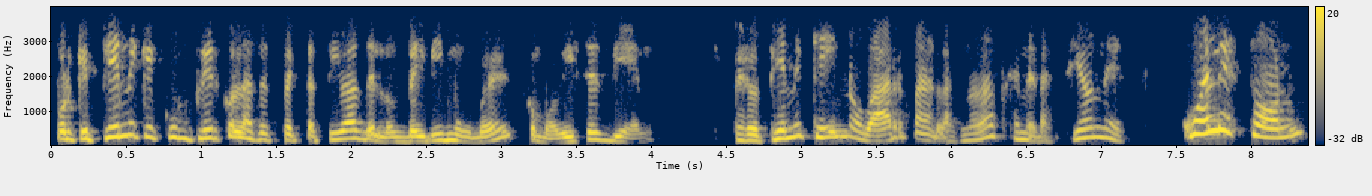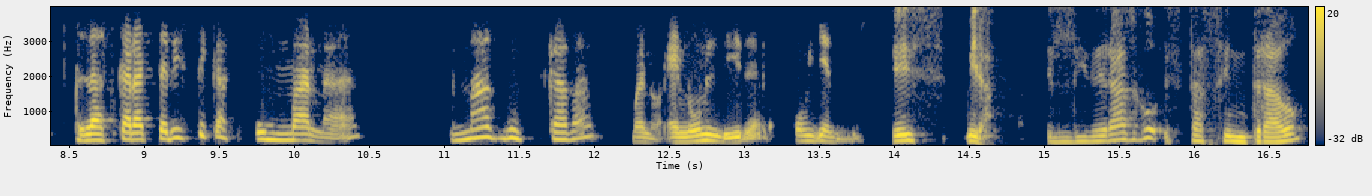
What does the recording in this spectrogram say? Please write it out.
porque tiene que cumplir con las expectativas de los baby movers, como dices bien pero tiene que innovar para las nuevas generaciones. ¿Cuáles son las características humanas más buscadas, bueno, en un líder hoy en día? Es, mira, el liderazgo está centrado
